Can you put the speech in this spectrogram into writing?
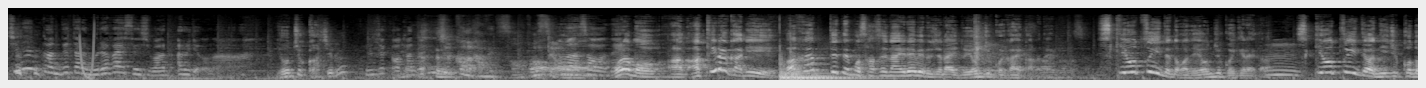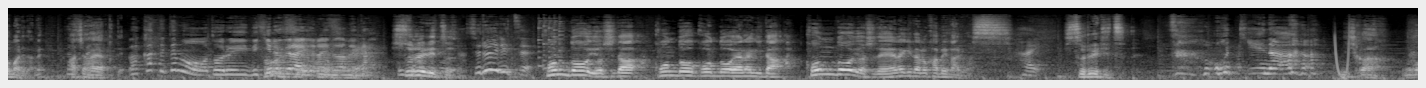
1年間出たら村林選手はあるけどな。40個走る？40か分かんない。40個の壁って相当っすよ。まあそうね。俺はもうあの明らかに分かっててもさせないレベルじゃないと40個いかないからね。そういうことですよね隙をついてとかで40個いけないから、隙をついては20個止まりだね。足速くて。分かってても盗塁できるぐらいじゃないとダメか。出塁率出塁率近藤吉田近藤近藤柳田。近藤吉田柳田の壁があります。はい。出塁率 大きいな。西川。お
